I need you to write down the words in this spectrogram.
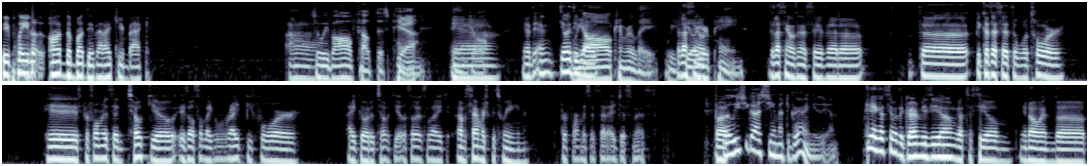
They played on the Monday that I came back. Uh, so we've all felt this pain, Yeah. Angel. yeah. Yeah, the, and the only thing We I was- all can relate. We The last feel thing I your was- pain. the last thing I was gonna say is that uh, the because I said the world tour, his performance in Tokyo is also like right before I go to Tokyo, so it's like I'm sandwiched between performances that I just missed. But But at least you guys see him at the Grammy Museum. yeah, I got to see him at the Grammy Museum. Got to see him, you know, in the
